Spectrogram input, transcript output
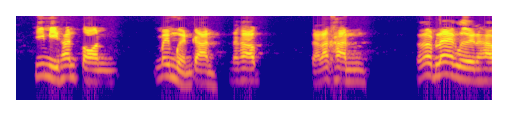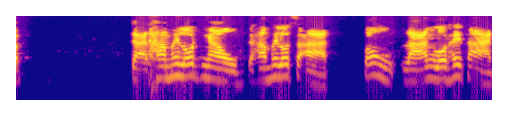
ๆ ที่มีขั้นตอนไม่เหมือนกันนะครับ แต่ละคันสำหรับแรกเลยนะครับ จะทำให้รถเงา จะทำให้รถสะอาด ต้องล้างรถให้สะอาด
